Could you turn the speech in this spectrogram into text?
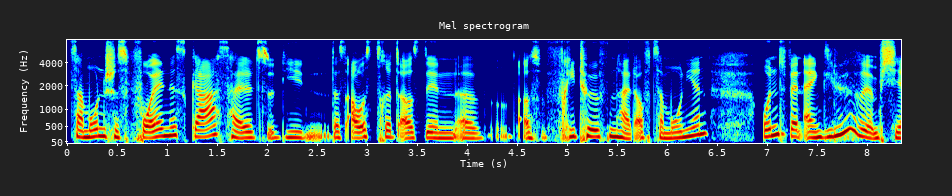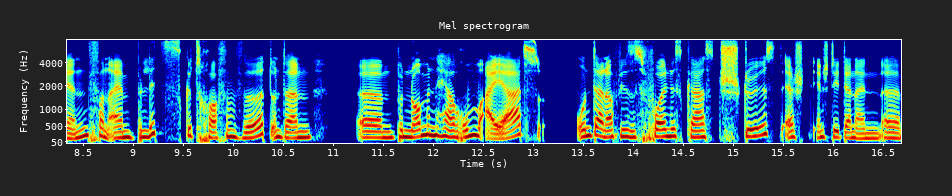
zamonisches Fäulnisgas, halt, die das austritt aus den äh, aus Friedhöfen halt auf Zamonien. Und wenn ein Glühwürmchen von einem Blitz getroffen wird und dann ähm, benommen herumeiert und dann auf dieses Fäulnisgas stößt, entsteht dann ein, äh,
